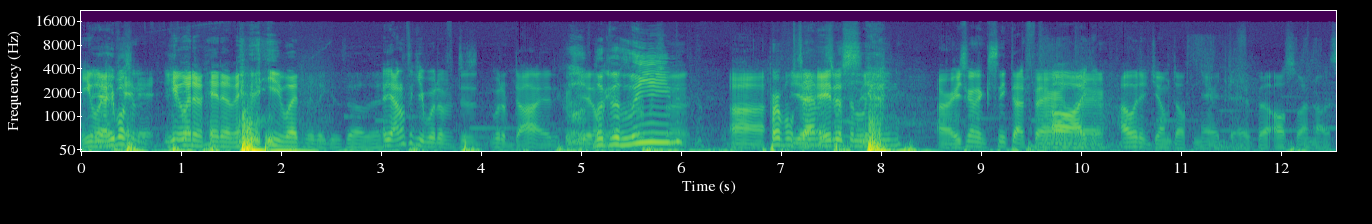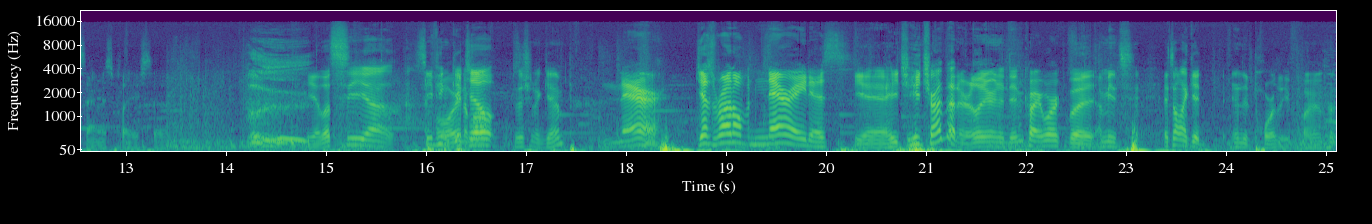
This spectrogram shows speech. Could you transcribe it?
He yeah, would he have wasn't. hit it. He would have hit him if he went for the Gazelle there. Yeah, I don't think he would have would have died because he had Look at the lean. Uh, Purple yeah, Samus with Aedus- the lean. All right, he's gonna sneak that fair Oh, I, in there. I would have jumped off Nair there, but also I'm not a Samus player, so. Yeah, let's see. Uh, see if he can get him Origel. off position of Gimp. Nair! Just run off Narratus! Yeah, he, he tried that earlier and it didn't quite work, but I mean, it's, it's not like it ended poorly for him.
